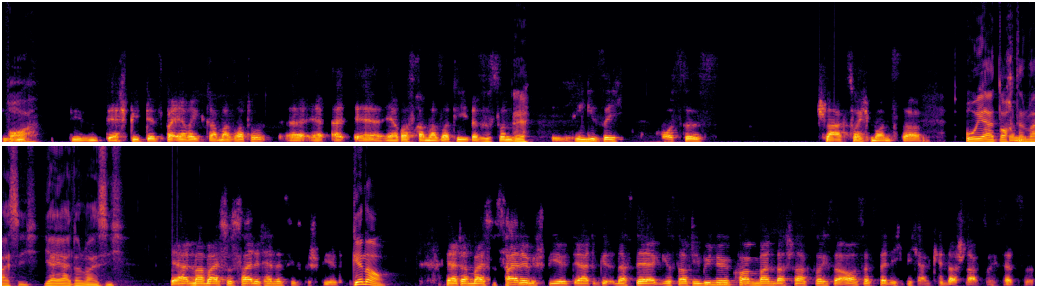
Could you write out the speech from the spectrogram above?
Boah. Diesen, der spielt jetzt bei Eric Ramazotto, äh, äh, äh, Eros Ramazzotti. Das ist so ein ja. riesig großes Schlagzeugmonster. Oh ja, doch, Und dann weiß ich. Ja, ja, dann weiß ich. Der hat mal bei Society Tendencies gespielt. Genau. Der hat dann bei Society gespielt. Der hat, dass der ist auf die Bühne gekommen, Mann, das Schlagzeug sah aus, als wenn ich mich an Kinderschlagzeug setze.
